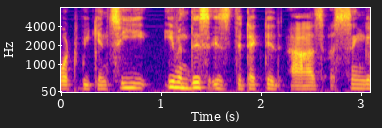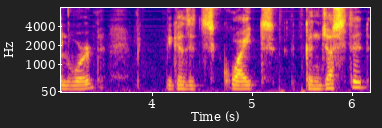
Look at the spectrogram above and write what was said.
what we can see even this is detected as a single word because it's quite congested.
